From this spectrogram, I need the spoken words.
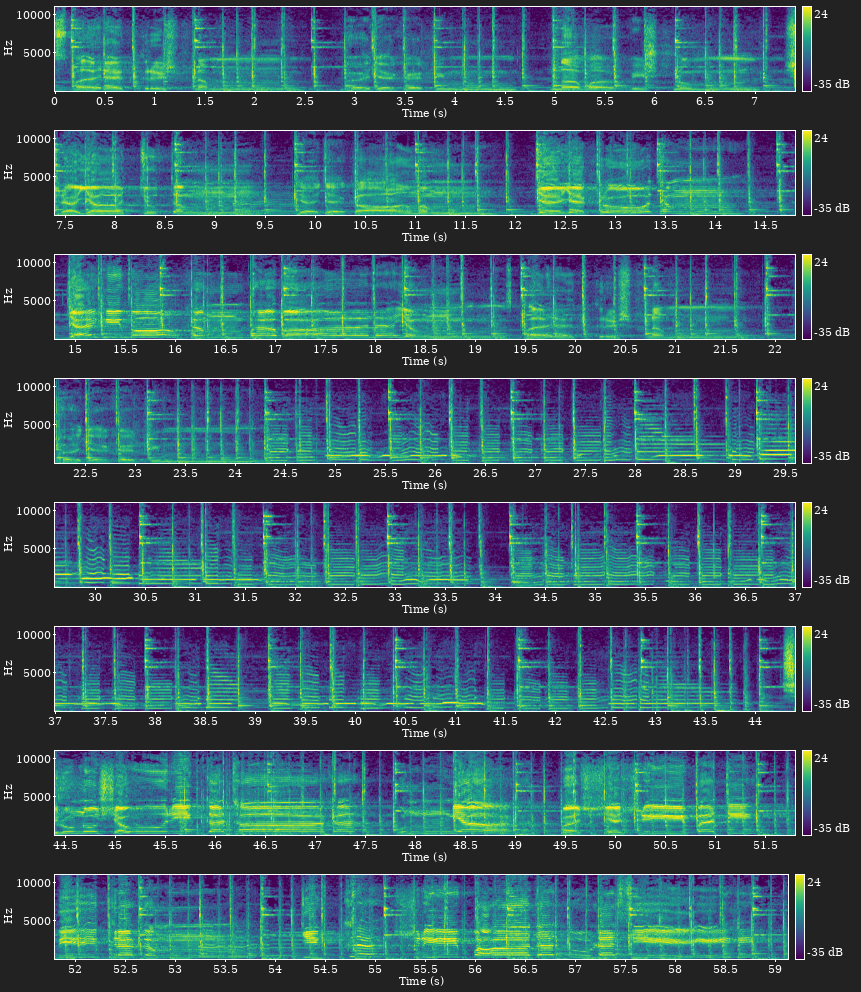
स्मर कृष्णं भज हरिं नम विष्णुं श्रयाच्युतं जय कामं जय क्रोधं जहि मोहं भवालयं स्मर कृष्णं भज हरिम् शृणु शौरिकथाः पुण्याः पश्य श्रीपति विग्रहं जिघ्र श्रीपादतुलसीः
